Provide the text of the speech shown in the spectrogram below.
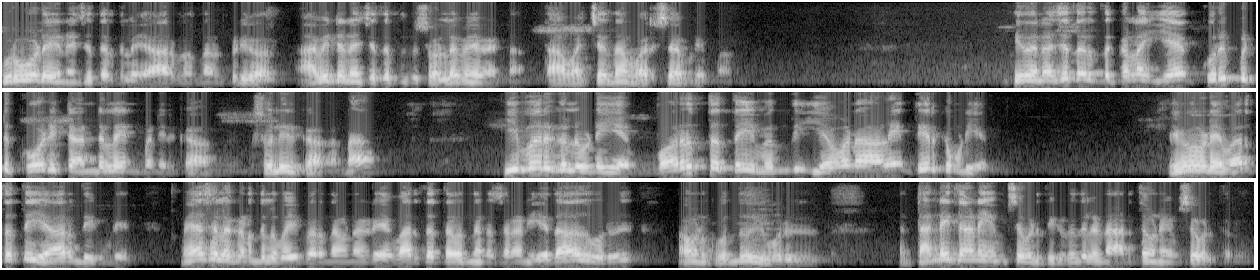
குருவோடைய நட்சத்திரத்துல யார் வந்தாலும் பிடிவாதம் அவிட்ட நட்சத்திரத்துக்கு சொல்லவே வேண்டாம். தான் வச்சதான் வருஷம் அப்படிம்பாங்க. இந்த நட்சத்திரத்துக்கெல்லாம் ஏன் குறிப்பிட்டு கோடிட்டு அண்டர்லைன் பண்ணியிருக்காங்க சொல்லியிருக்காங்கன்னா இவர்களுடைய வருத்தத்தை வந்து எவனாலையும் தீர்க்க முடியாது. இவனுடைய வருத்தத்தை யாரும் தீர்க்க முடியாது. மேச லக்கணத்துல போய் பிறந்தவனுடைய வருத்தத்தை வந்து என்ன சொன்னா ஏதாவது ஒரு அவனுக்கு வந்து ஒரு தன்னைத்தானே இம்சப்படுத்திக்கிறது இல்லைன்னா அடுத்தவனை இம்சப்படுத்துறது.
